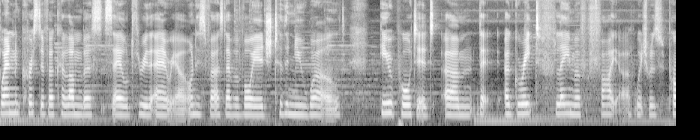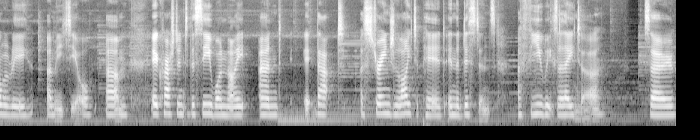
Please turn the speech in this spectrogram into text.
when Christopher Columbus sailed through the area on his first ever voyage to the New World, he reported um, that a great flame of fire, which was probably a meteor, um, it crashed into the sea one night, and it, that a strange light appeared in the distance a few weeks later. So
